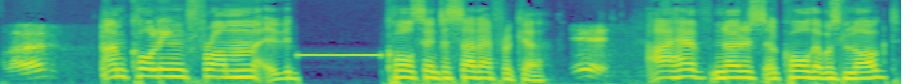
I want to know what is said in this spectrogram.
Hello? I'm calling from the call center South Africa. I have noticed a call that was logged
